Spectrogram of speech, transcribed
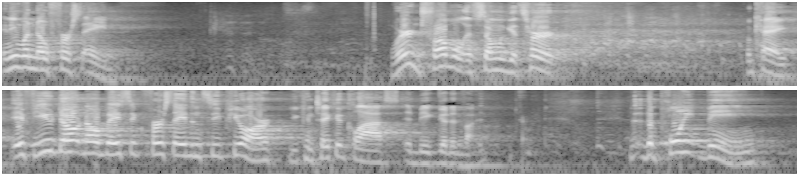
Anyone know first aid? We're in trouble if someone gets hurt. Okay, if you don't know basic first aid and CPR, you can take a class, it'd be good advice. The point being,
